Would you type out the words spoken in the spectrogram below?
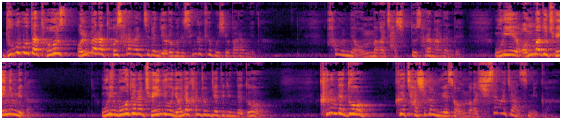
누구보다 더, 얼마나 더 사랑할지는 여러분을 생각해 보시기 바랍니다. 하물며 엄마가 자식도 사랑하는데 우리의 엄마도 죄인입니다. 우리 모두는 죄인이고 연약한 존재들인데도 그런데도 그 자식을 위해서 엄마가 희생하지 않습니까?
